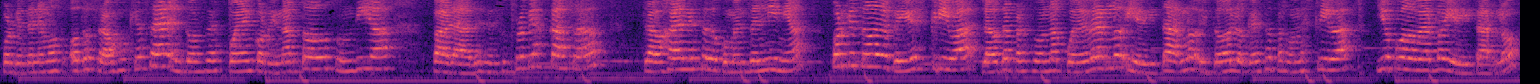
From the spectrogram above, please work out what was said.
porque tenemos otros trabajos que hacer, entonces pueden coordinar todos un día para desde sus propias casas trabajar en ese documento en línea porque todo lo que yo escriba, la otra persona puede verlo y editarlo, y todo lo que esa persona escriba, yo puedo verlo y editarlo.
